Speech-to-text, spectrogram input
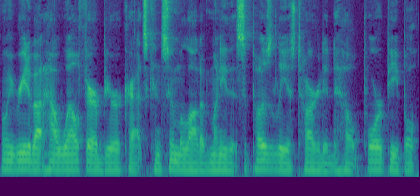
And we read about how welfare bureaucrats consume a lot of money that supposedly is targeted to help poor people.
